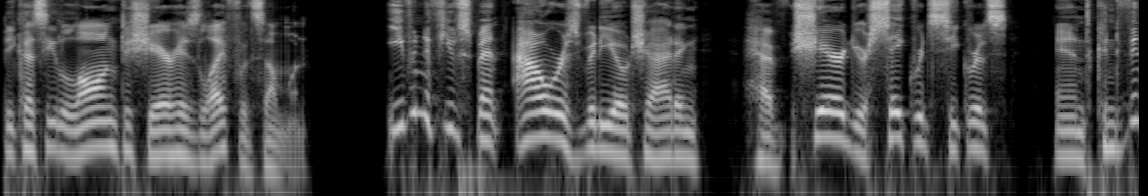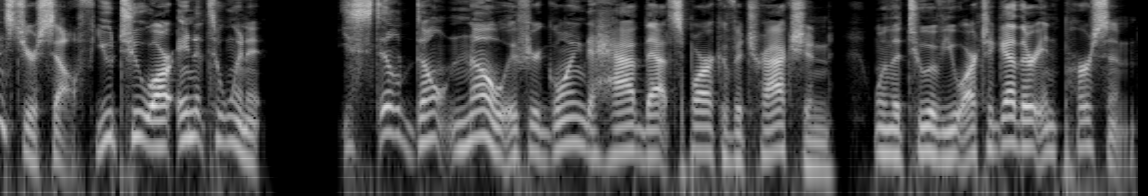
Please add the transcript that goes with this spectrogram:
because he longed to share his life with someone. Even if you've spent hours video chatting, have shared your sacred secrets, and convinced yourself you two are in it to win it, you still don't know if you're going to have that spark of attraction when the two of you are together in person.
